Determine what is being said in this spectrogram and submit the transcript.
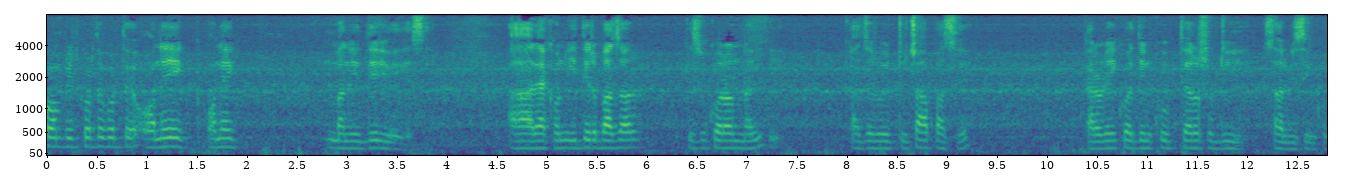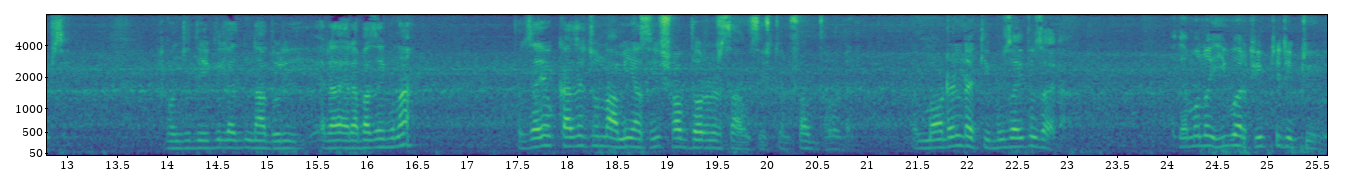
কমপ্লিট করতে করতে অনেক অনেক মানে দেরি হয়ে গেছে। আর এখন ঈদের বাজার কিছু করার নাই, কাজেরও একটু চাপ আছে। কারণ এই কয়েকদিন খুব তেরোশো ডি সার্ভিসিং করছি। এখন যদি এগুলা না ধরি, এরা এরা বাজাইবো না? তো যাই হোক, কাজের জন্য আমি আছি, সব ধরনের সাউন্ড সিস্টেম সব ধরনের। মডেলটা কি বোঝাই তো যায় না। এটা মনে হয় ইউআর ফিফটি ফিফটি হইব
